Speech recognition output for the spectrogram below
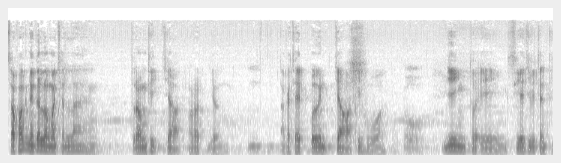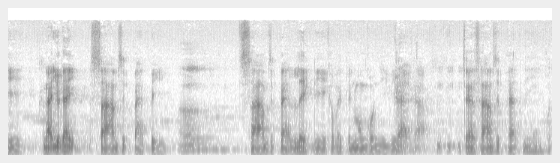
สักพักหนึ่งก็ลงมาชั้นล่าง ตรงที่จอดรถยนต์อืมแล้วก็ใช้ปืนจอดที่หัวโอ้ยิงตัวเองเสียชีวิตทันทีขณะอายุได้ 38 ปีเออ38เลขดีเขาไว้เป็นมงคลชีวิตใช่ครับ แต่38นี่คน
